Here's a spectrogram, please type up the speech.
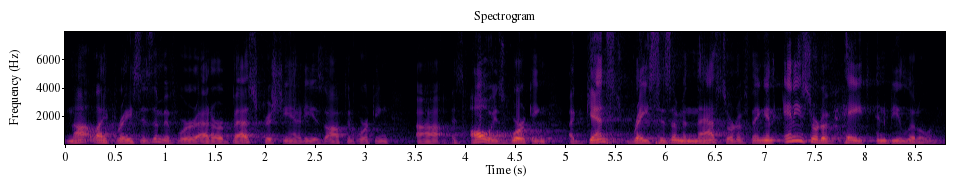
not like racism. If we're at our best, Christianity is often working, uh, is always working against racism and that sort of thing, and any sort of hate and belittling.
